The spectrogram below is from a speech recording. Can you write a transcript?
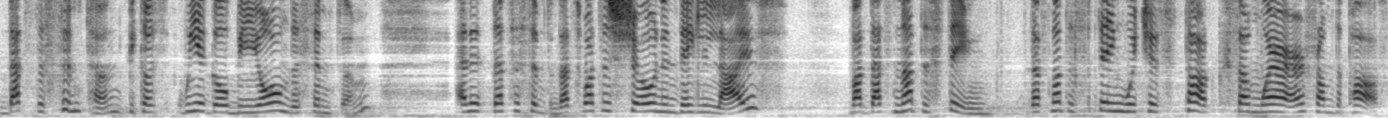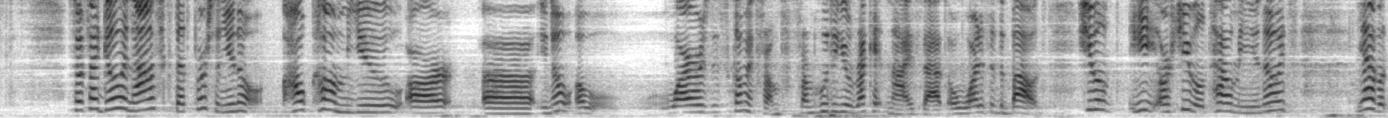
that's the symptom because we go beyond the symptom. And it, that's a symptom. That's what is shown in daily life, but that's not the sting. That's not the sting which is stuck somewhere from the past. So if I go and ask that person, you know, how come you are, uh, you know, uh, where is this coming from? From who do you recognize that, or what is it about? She will, he or she will tell me, you know, it's, yeah, but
